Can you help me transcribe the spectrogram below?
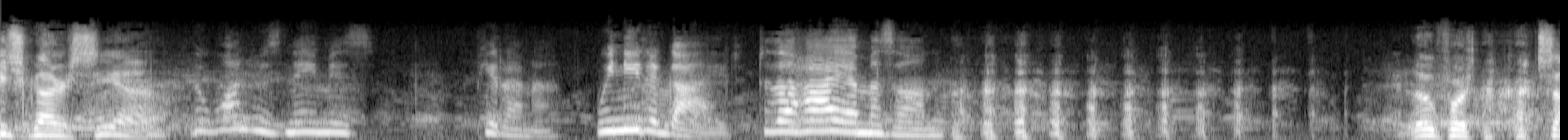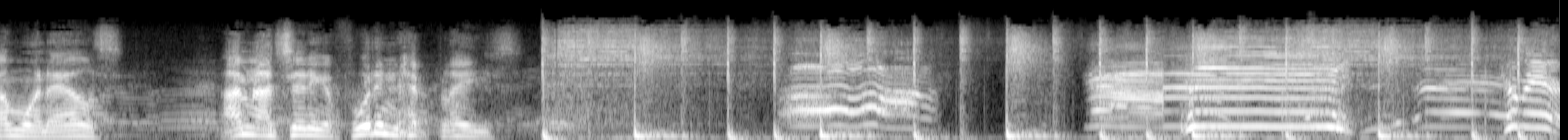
Which Garcia? The one whose name is Piranha. We need a guide to the high Amazon. Look for someone else. I'm not setting a foot in that place. Come here!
